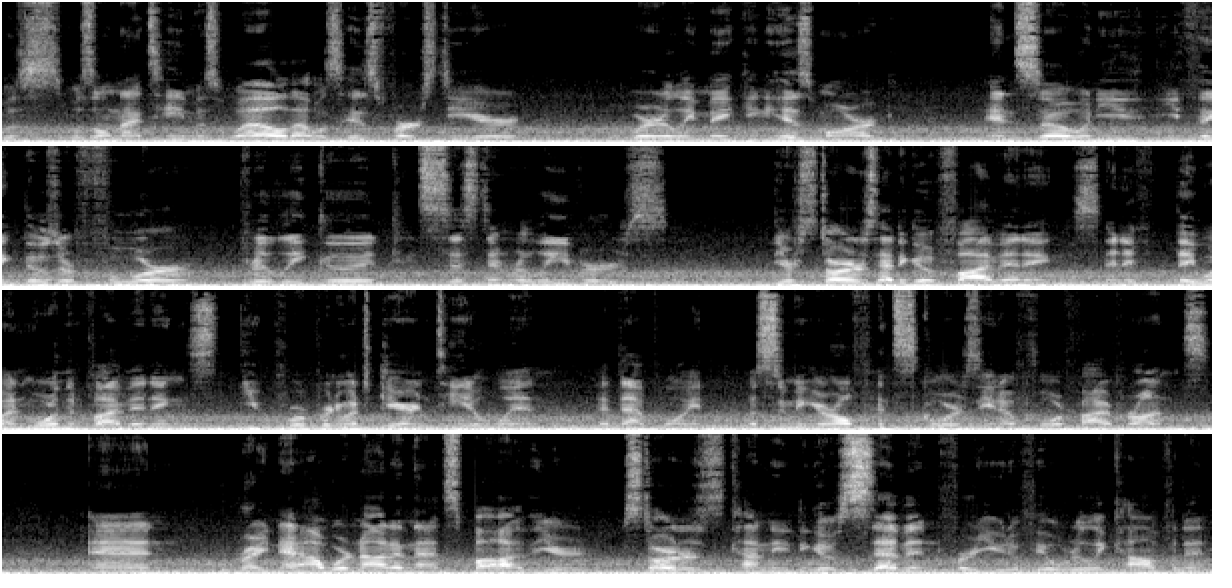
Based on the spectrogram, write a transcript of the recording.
was was on that team as well. That was his first year, really making his mark. And so when you you think those are four really good consistent relievers. Your starters had to go five innings, and if they went more than five innings, you were pretty much guaranteed a win at that point, assuming your offense scores, you know, four or five runs. And right now, we're not in that spot. Your starters kind of need to go seven for you to feel really confident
